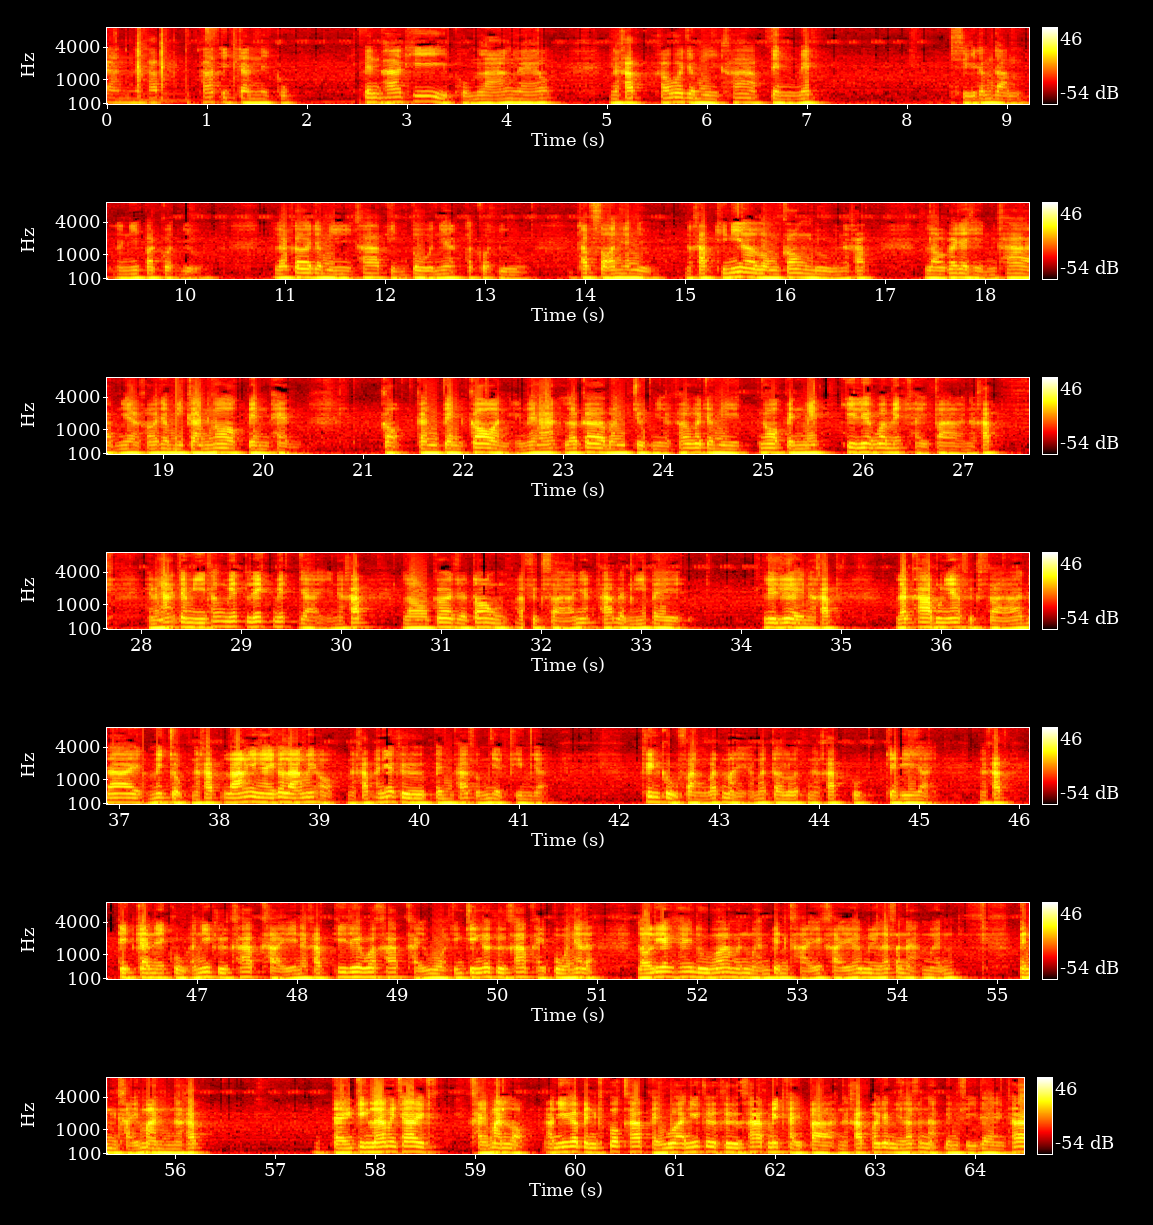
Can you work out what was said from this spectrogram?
กันนะครับผ้าติดกันในกลุ่มเป็นผ้าที่ผมล้างแล้วนะครับเขาก็จะมีคราบเป็นเม็ด สีดำๆอันนี้ปรากฏอยู่ แล้วก็จะมีคราบหินปูนเนี่ยปรากฏอยู่ ทับซ้อนกันอยู่นะครับ ทีนี้เราลงกล้องดูนะครับ เราก็จะเห็นคราบเนี่ยเขาจะมีการงอกเป็นแผ่นเกาะกันเป็นก้อนเห็นไหมฮะแล้วก็บางจุดเนี่ยเขาก็จะมีงอกเป็นเม็ดที่เรียกว่าเม็ดไข่ปลานะครับ ห็นไหมฮะจะมีทั้งเม็ดเล็กเม็ดใหญ่นะครับ เราก็จะต้องศึกษาเนี่ยพระแบบนี้ไปเรื่อยๆนะครับ และค่าพวกนี้ศึกษาได้ไม่จบนะครับ ล้างยังไงก็ล้างไม่ออกนะครับ อันนี้คือเป็นพระสมเด็จพิมพ์ใหญ่ขึ้นกู่ฝั่งวัดใหม่อมตะรสนะครับกู่เจดีย์ใหญ่นะครับ ติดกันในกู่อันนี้คือคาบไขนะครับ ที่เรียกว่าคาบไขวัว จริง ๆ ก็คือคาบไขปูนเนี่ยแหละ เราเรียกให้ดูว่ามันเหมือนเป็นไขไขก็มีลักษณะเหมือนเป็นไขมันนะครับ แต่จริงๆแล้วไม่ใช่ไขมันหรอก อันนี้ก็เป็นพวกคราบไขวัว อันนี้ก็คือคราบเม็ดไข่ปลานะครับก็จะมีลักษณะเป็นสีแดง ถ้า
